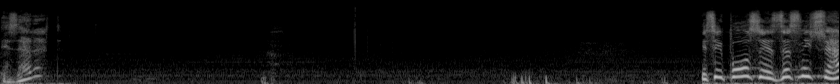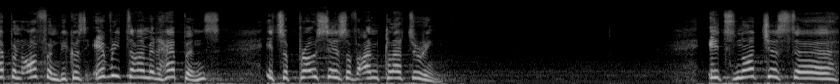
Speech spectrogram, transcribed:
is that it? You see, Paul says this needs to happen often because every time it happens, it's a process of uncluttering. It's not just a,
